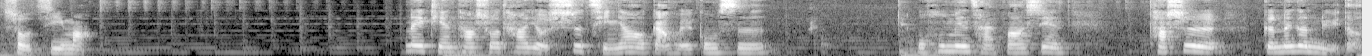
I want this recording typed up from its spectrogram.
手机嘛。那天他说他有事情要赶回公司，我后面才发现他是跟那个女的，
